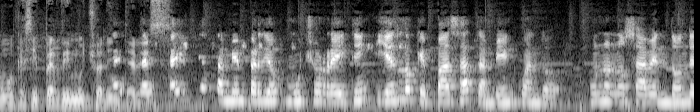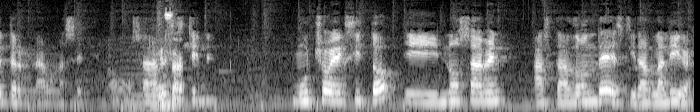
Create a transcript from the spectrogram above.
Como que sí perdí mucho el interés. Ahí ya también perdió mucho rating y es lo que pasa también cuando uno no sabe en dónde terminar una serie, ¿no? O sea, a veces Exacto. tiene mucho éxito y no saben hasta dónde estirar la liga.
